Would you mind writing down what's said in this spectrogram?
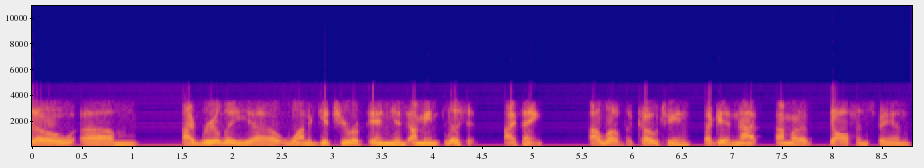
So um, I really uh, want to get your opinion. I mean, listen, I think I love the coaching. Again, not I'm a Dolphins fan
